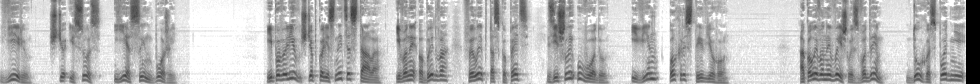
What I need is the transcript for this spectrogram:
Вірю, що Ісус є Син Божий. І повелів, щоб колісниця стала, і вони обидва, Филип та Скопець, зійшли у воду, і він охрестив його. А коли вони вийшли з води, дух Господній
